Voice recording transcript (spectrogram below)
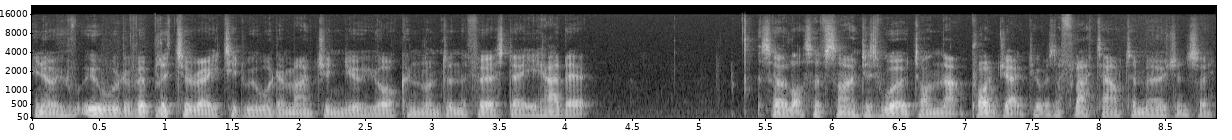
you know, he would have obliterated, we would imagine, New York and London the first day he had it. So lots of scientists worked on that project. It was a flat out emergency.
